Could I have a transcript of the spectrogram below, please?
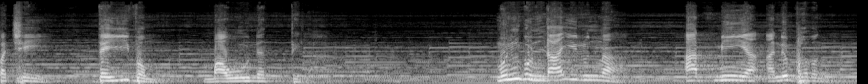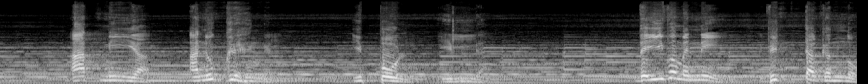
പക്ഷേ ദൈവം മൗനത്തിലാണ്. മുൻപുണ്ടായിരുന്ന ആത്മീയ അനുഭവങ്ങൾ ആത്മീയ അനുഗ്രഹങ്ങൾ ഇപ്പോൾ ഇല്ല. ദൈവം എന്നെ വിട്ടകന്നോ?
